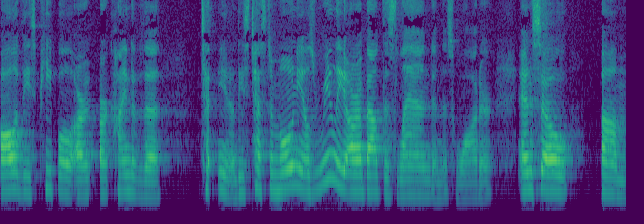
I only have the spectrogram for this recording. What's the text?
all of these people are, are kind of the, te- you know, these testimonials really are about this land and this water. And so um,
